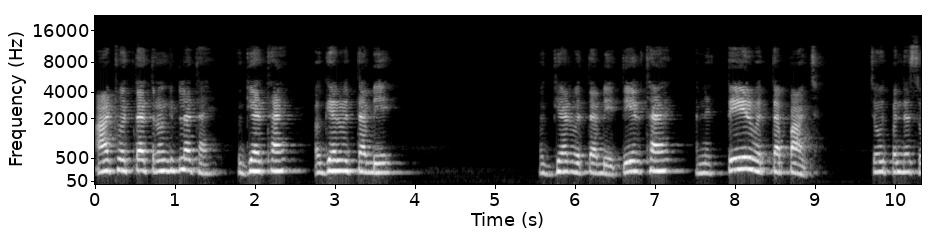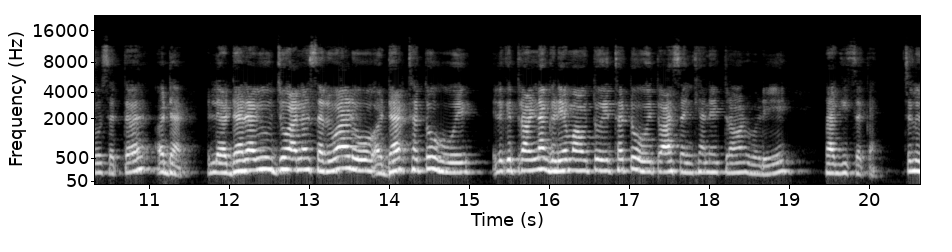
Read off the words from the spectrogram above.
આઠ વત્તા ત્રણ કેટલા થાય? અગિયાર થાય. અગિયાર વત્તા બે. અગિયાર વત્તા બે તેર થાય અને તેર વત્તા પાંચ. ચૌદ, પંદર સો સત્તર, અઢાર. એટલે અઢાર આવ્યું. જો આનો સરવાળો અઢાર થતો હોય, એટલે કે ત્રણના ઘડિયામાં આવતો એ થતો હોય, તો આ સંખ્યાને ત્રણ વડે ભાગી શકાય. ચલો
